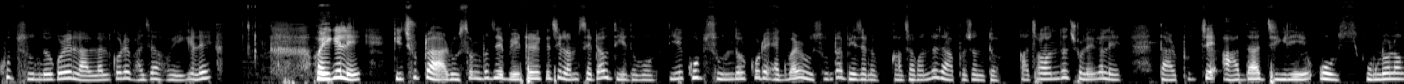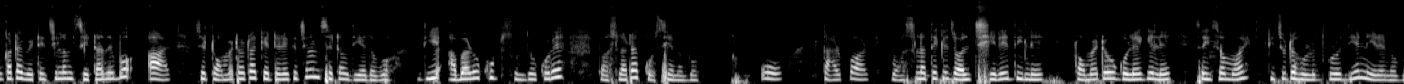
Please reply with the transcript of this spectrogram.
খুব সুন্দর করে লাল লাল করে ভাজা হয়ে গেলে হয়ে গেলে কিছুটা রসুন যে বেটে রেখেছিলাম সেটাও দিয়ে দেবো। দিয়ে খুব সুন্দর করে একবার রসুনটা ভেজে নেব কাঁচা গন্ধ যাওয়া পর্যন্ত। কাঁচা গন্ধ চলে গেলে তারপর যে আদা, জিরে ও শুকনো লঙ্কাটা বেটেছিলাম সেটা দেবো আর যে টমেটোটা কেটে রেখেছিলাম সেটাও দিয়ে দেবো। দিয়ে আবারও খুব সুন্দর করে মশলাটা কষিয়ে নেব। ও তারপর মশলা থেকে জল ছেড়ে দিলে টমেটো গলে গেলে সেই সময় কিছুটা হলুদ গুঁড়ো দিয়ে নেড়ে নেব।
